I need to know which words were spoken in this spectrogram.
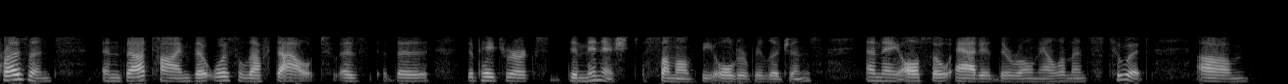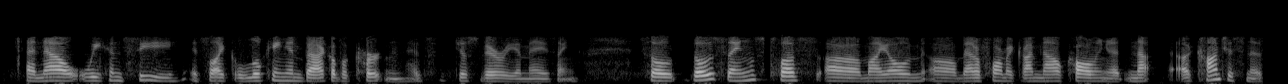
present in that time that was left out as the the patriarchs diminished some of the older religions and they also added their own elements to it um, and now we can see it's like looking in back of a curtain it's just very amazing so those things plus uh, my own uh, metaformic i'm now calling it a consciousness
